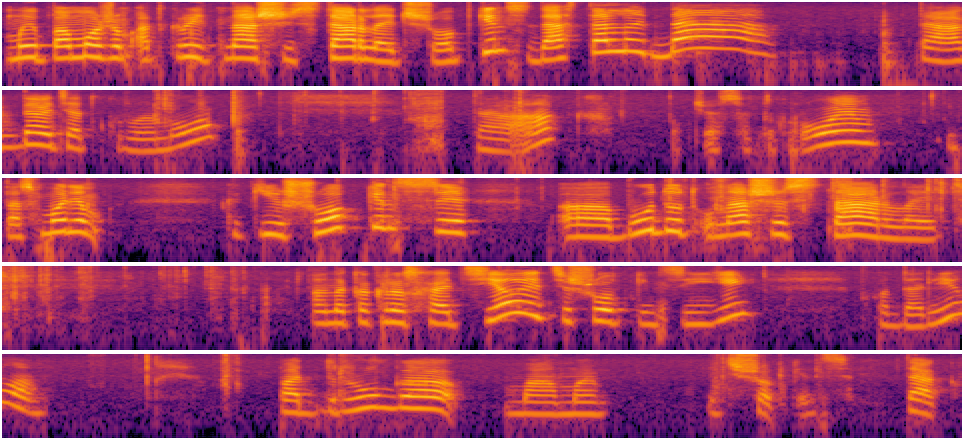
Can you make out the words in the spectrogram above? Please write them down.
Мы поможем открыть наш Starlight Шопкинс. Да, Starlight? Да! Так, давайте откроем его. Так, сейчас откроем. И посмотрим, какие Шопкинсы э, будут у нашей Starlight. Она как раз хотела эти Шопкинсы, и ей подарила подруга мамы эти Шопкинсы. Так,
